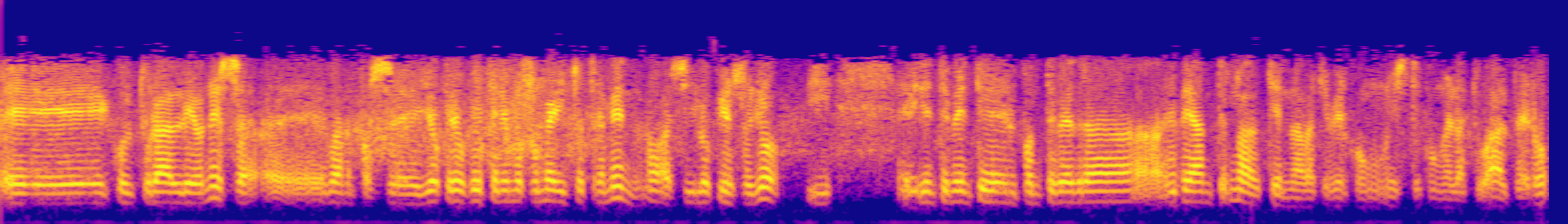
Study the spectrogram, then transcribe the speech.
eh, Cultural Leonesa, eh, bueno, pues eh, yo creo que tenemos un mérito tremendo, ¿no? Así lo pienso yo. Y evidentemente el Pontevedra de antes no tiene nada que ver con este, con el actual, pero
